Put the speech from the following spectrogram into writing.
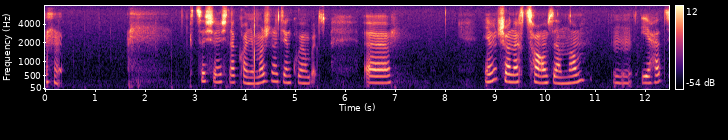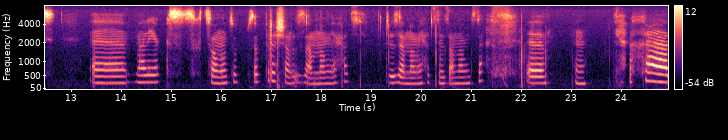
Chcę chcę siąść na koniu. Można? Dziękuję bardzo. E, nie wiem, czy one chcą ze mną mm, jechać. E, ale jak chcą, no to zapraszam za mną jechać. Czy ze mną jechać, nie za mną gdzie. E, hmm. Aha,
